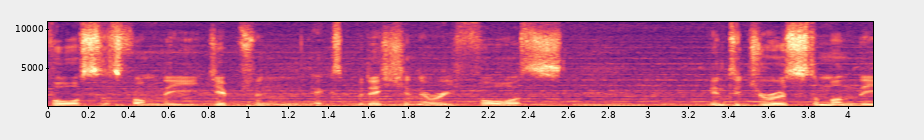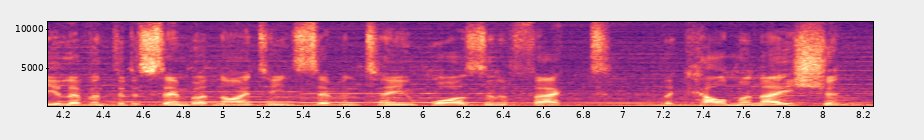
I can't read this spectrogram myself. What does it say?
forces from the Egyptian Expeditionary Force into Jerusalem on the 11th of December 1917 was in effect, the culmination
